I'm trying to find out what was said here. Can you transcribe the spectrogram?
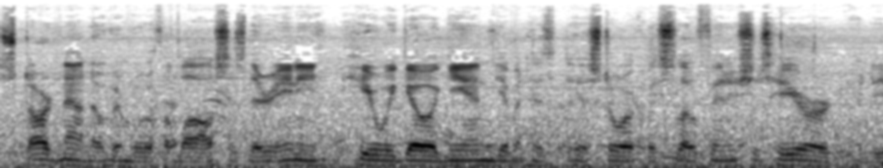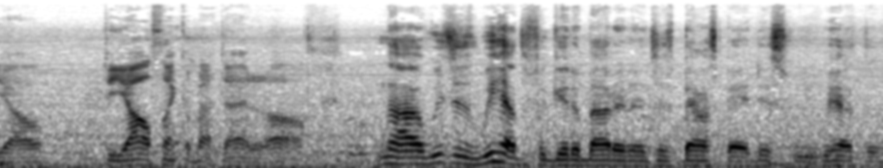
starting out November with a loss. Is there any here we go again, given his historically slow finishes here, or do y'all do y'all think about that at all? Nah, we just we have to forget about it and just bounce back this week. We have to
